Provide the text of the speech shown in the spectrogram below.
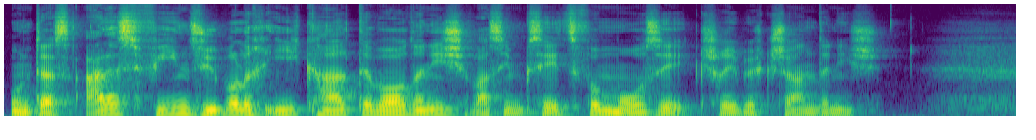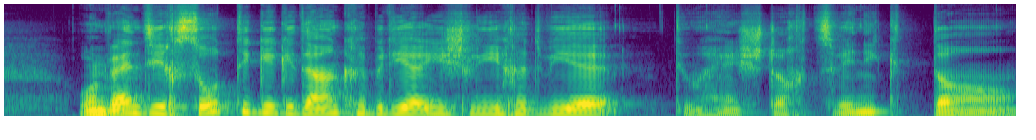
Und dass alles fein säuberlich eingehalten worden ist, was im Gesetz von Mose geschrieben gestanden ist. Und wenn sich solche Gedanken bei dir einschleichen wie, du hast doch zu wenig da,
